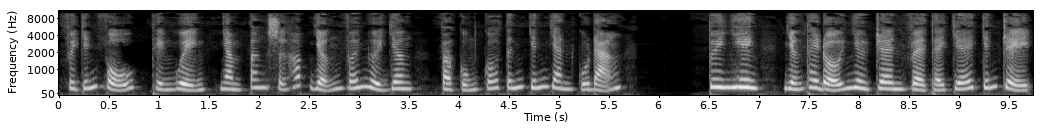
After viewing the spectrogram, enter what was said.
phi chính phủ, thiện nguyện nhằm tăng sự hấp dẫn với người dân và củng cố tính chính danh của đảng. Tuy nhiên, những thay đổi như trên về thể chế chính trị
